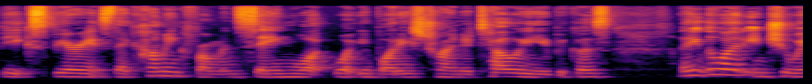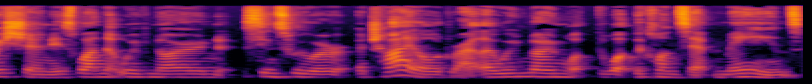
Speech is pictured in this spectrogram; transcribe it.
the experience they're coming from and seeing what what your body's trying to tell you because I think the word intuition is one that we've known since we were a child, right? Like we've known what the, what the concept means,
